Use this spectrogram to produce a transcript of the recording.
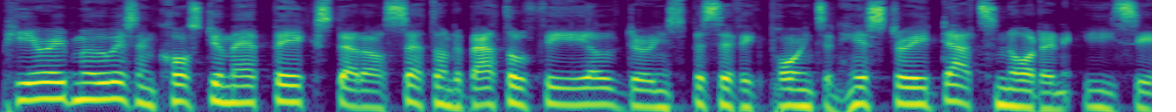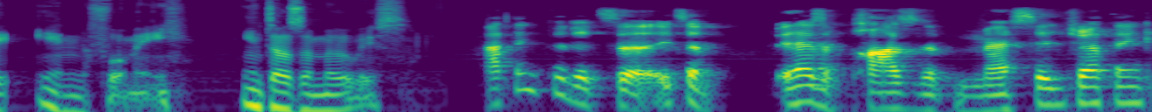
period movies and costume epics that are set on the battlefield during specific points in history, that's not an easy in for me in terms of movies. I think that it's a it's a it has a positive message. I think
